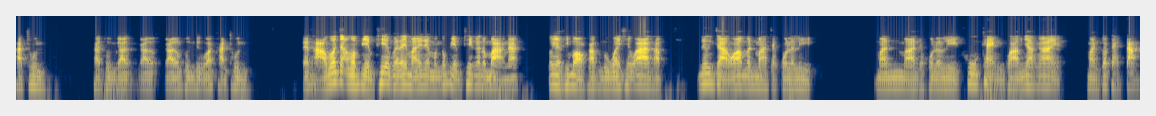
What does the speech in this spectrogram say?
ขาดทุนขาดทุนการการการลงทุนถือว่าขาดทุน แต่ถามว่าจะเอามาเปรียบเทียบกันได้ไหมเนี่ยมันก็เปรียบเทียบกันลำบากนะก็อย่างที่บอกครับรู้ไว้ใช่ว่าครับ เนื่องจากว่ามันมาจากคนละลีก มันมาจากคนละลีกคู่แข่งความยากง่าย มันก็แตกต่าง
